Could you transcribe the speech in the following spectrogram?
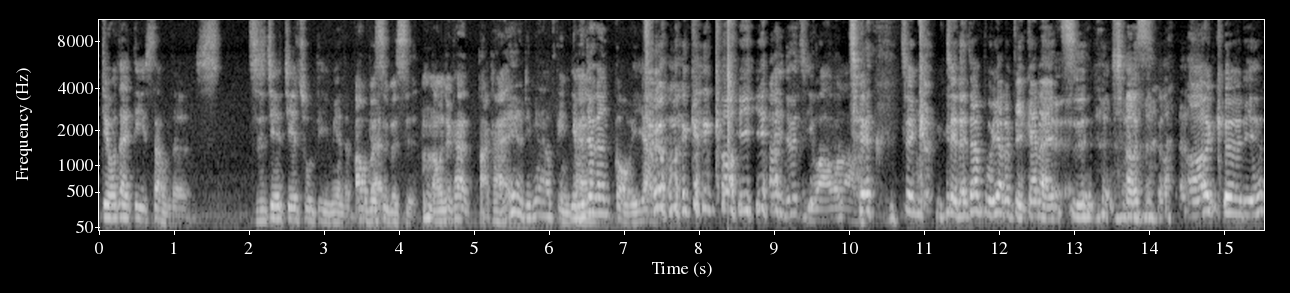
丢在地上的，直接接触地面的饼干。哦不是不是，然后我就看打开，哎呦里面还有饼干，你们就跟狗一样，对，我们跟狗一样，那 你就会吉娃娃啊。捡捡捡人家不要的饼干来吃，小时候好可怜，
